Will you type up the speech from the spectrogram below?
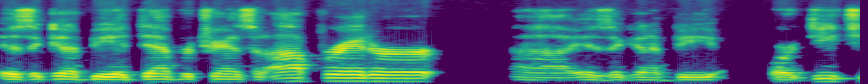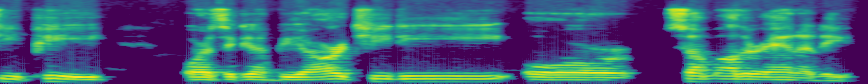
Is it gonna be a Denver Transit operator? Uh, Is it gonna be, or DTP? Or is it gonna be RTD or some other entity?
